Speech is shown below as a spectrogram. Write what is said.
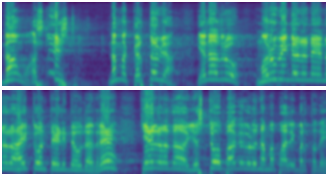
ನಾವು ಇಷ್ಟು ನಮ್ಮ ಕರ್ತವ್ಯ ಏನಾದರೂ ಮರು ವಿಂಗಡಣೆ ಏನಾದ್ರು ಆಯಿತು ಅಂತ ಹೇಳಿದ್ದೆ ಹೌದಾದರೆ, ಕೇರಳದ ಎಷ್ಟೋ ಭಾಗಗಳು ನಮ್ಮ ಪಾಲಿಗೆ ಬರ್ತದೆ,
